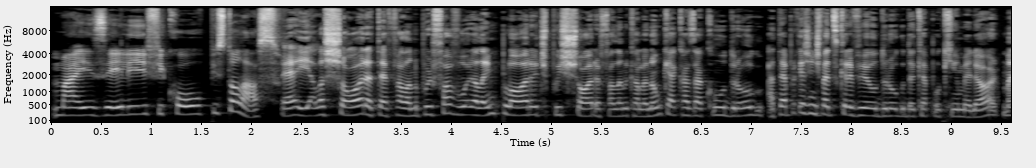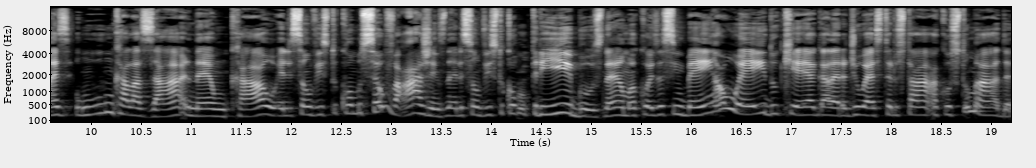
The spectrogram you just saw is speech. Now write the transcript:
Mas ele ficou pistolaço. É, e ela chora até falando: "Por favor", ela implora, tipo, chora falando que ela não quer casar com o Drogo, até porque a gente vai descrever o Drogo daqui a pouquinho melhor, mas um Calazar, né, um Cal, eles são vistos como selvagens, né? Eles são vistos como tribos, né? Uma coisa assim bem away do que a galera de Westeros está acostumada.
